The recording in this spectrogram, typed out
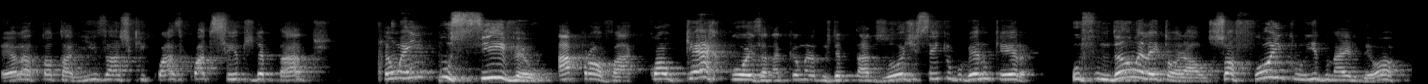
ela totaliza acho que quase 400 deputados. Então é impossível aprovar qualquer coisa na Câmara dos Deputados hoje sem que o governo queira. O fundão eleitoral só foi incluído na LDO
